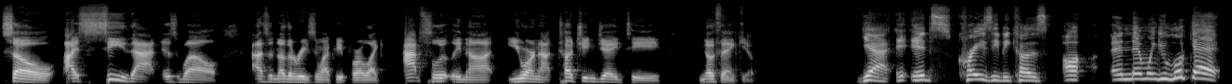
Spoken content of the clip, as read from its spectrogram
So I see that as well as another reason why people are like, absolutely not. You are not touching JT. No, thank you. Yeah, it's crazy because, uh, and then when you look at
